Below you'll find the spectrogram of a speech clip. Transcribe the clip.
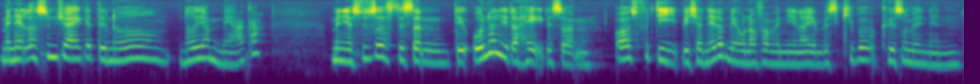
Men ellers synes jeg ikke, at det er noget, noget jeg mærker. Men jeg synes også, det er, sådan, det er underligt at have det sådan. Også fordi, hvis jeg netop nævner for veninder, jamen, hvis Kipper kysser med en anden,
